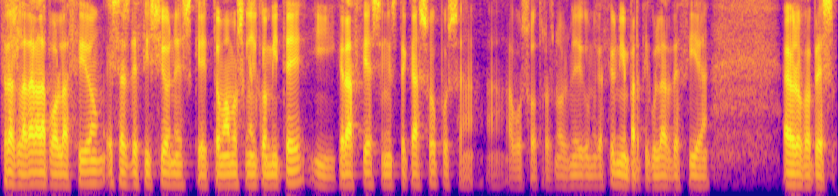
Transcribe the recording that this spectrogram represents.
trasladar a la población esas decisiones que tomamos en el comité y gracias, en este caso, pues a, vosotros, los medios de comunicación, y en particular decía Europa Press.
